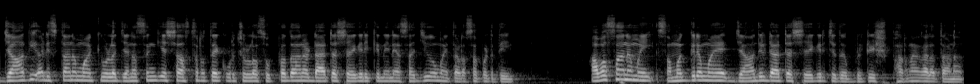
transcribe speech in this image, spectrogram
ജാതി അടിസ്ഥാനമാക്കിയുള്ള ജനസംഖ്യ ശാസ്ത്രത്തെക്കുറിച്ചുള്ള സുപ്രധാന ഡാറ്റ ശേഖരിക്കുന്നതിനെ സജീവമായി തടസ്സപ്പെടുത്തി. അവസാനമായി സമഗ്രമായ ജാതി ഡാറ്റ ശേഖരിച്ചത് ബ്രിട്ടീഷ് ഭരണകാലത്താണ്.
